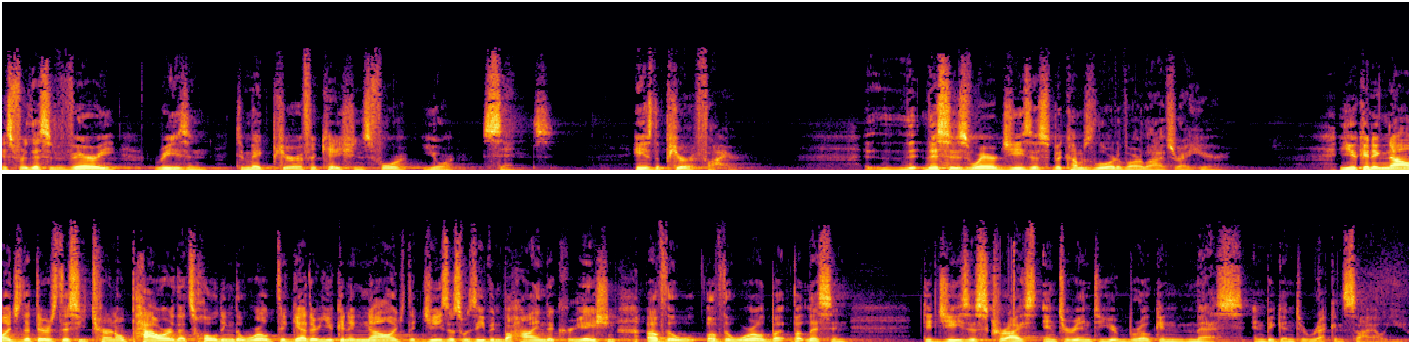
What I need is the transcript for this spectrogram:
is for this very reason to make purifications for your sins. He is the purifier. This is where Jesus becomes Lord of our lives, right here. You can acknowledge that there's this eternal power that's holding the world together. You can acknowledge that Jesus was even behind the creation of the, of the world. But, but listen, did Jesus Christ enter into your broken mess and begin to reconcile you?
